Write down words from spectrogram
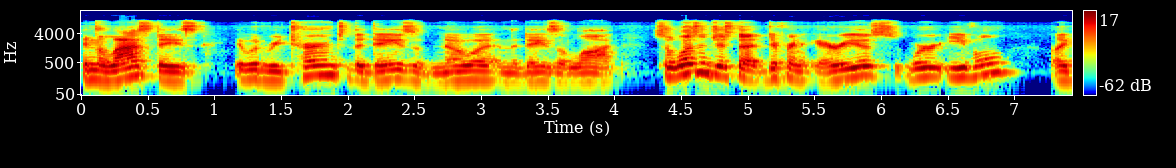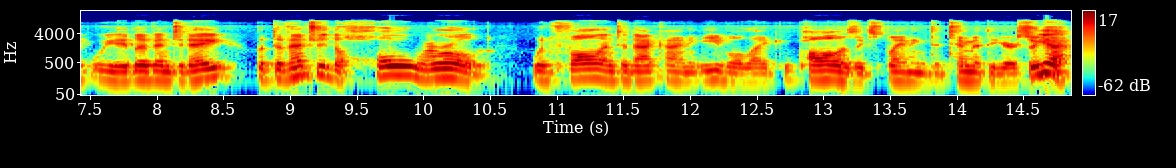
in the last days, it would return to the days of Noah and the days of Lot. So it wasn't just that different areas were evil, like we live in today, but eventually the whole world would fall into that kind of evil, like Paul is explaining to Timothy here. So, yeah,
